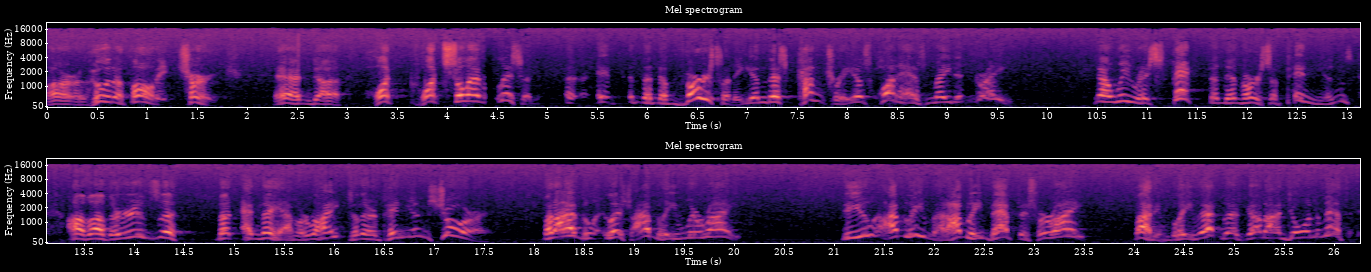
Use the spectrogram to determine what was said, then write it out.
or who'd have thought it church and uh, what whatsoever. Listen, it, the diversity in this country is what has made it great. Now we respect the diverse opinions of others, uh, but and they have a right to their opinions, sure. But I listen. I believe we're right. Do you? I believe that. I believe Baptists are right. If I didn't believe that, bless God, I'd join the Methodists.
